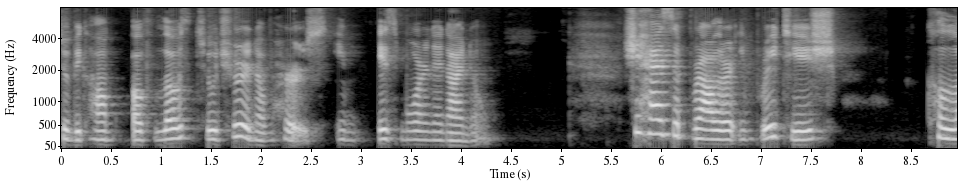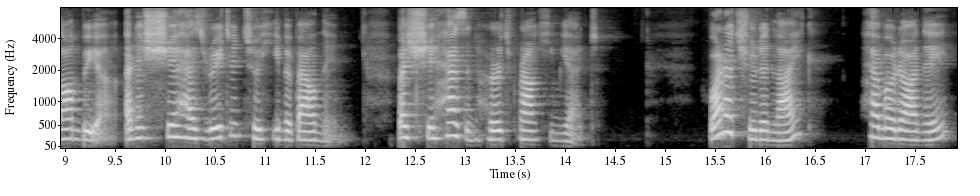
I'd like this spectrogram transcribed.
to become of those two children of hers is more than I know. She has a brother in British Columbia, and she has written to him about them, but she hasn't heard from him yet. What are children like? How old are they?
